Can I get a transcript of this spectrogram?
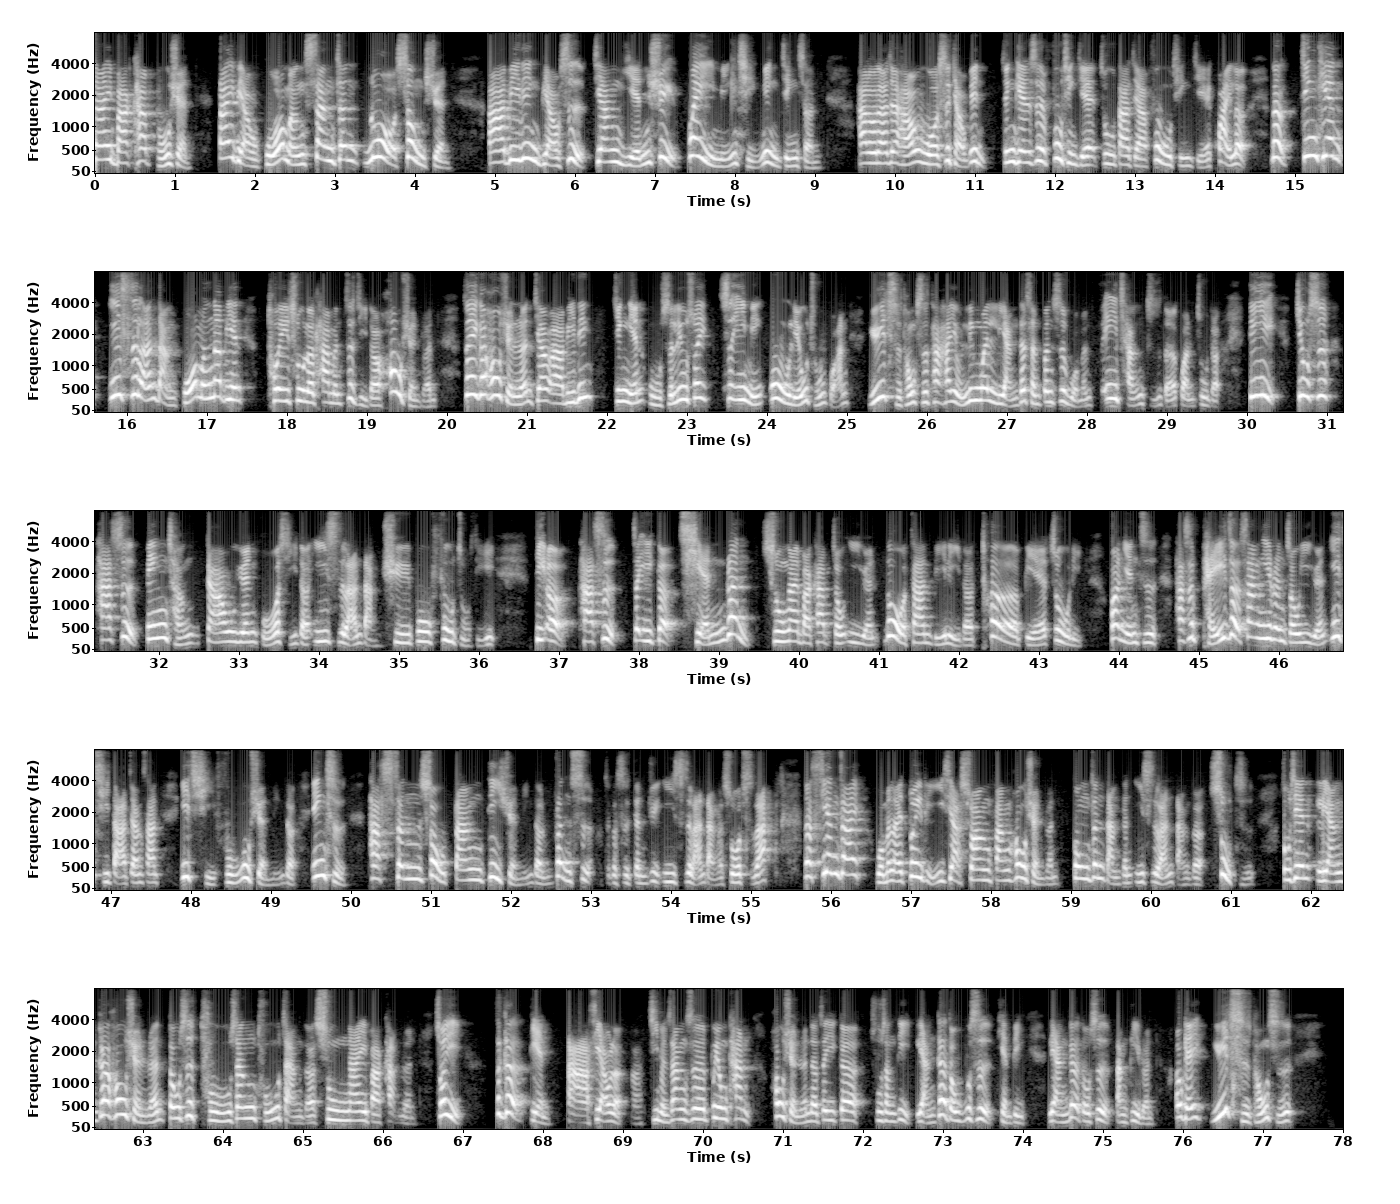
埃巴卡补选代表国盟上阵落胜选，阿比令表示将延续为民请命精神。Hello，大家好，我是巧斌，今天是父亲节，祝大家父亲节快乐。那今天伊斯兰党国盟那边推出了他们自己的候选人，这个候选人叫阿比令，今年五十六岁，是一名物流主管。与此同时，他还有另外两个身份是我们非常值得关注的。第一，就是他是槟城高渊国席的伊斯兰党区部副主席；第二，他是这一个前任苏埃巴卡州议员洛詹比里的特别助理。换言之，他是陪着上一任州议员一起打江山、一起服务选民的。因此。他深受当地选民的认识，这个是根据伊斯兰党的说辞啊。那现在我们来对比一下双方候选人，公正党跟伊斯兰党的数值。首先，两个候选人都是土生土长的苏埃巴卡人，所以这个点打消了啊，基本上是不用看候选人的这一个出生地，两个都不是天兵，两个都是当地人。OK，与此同时，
